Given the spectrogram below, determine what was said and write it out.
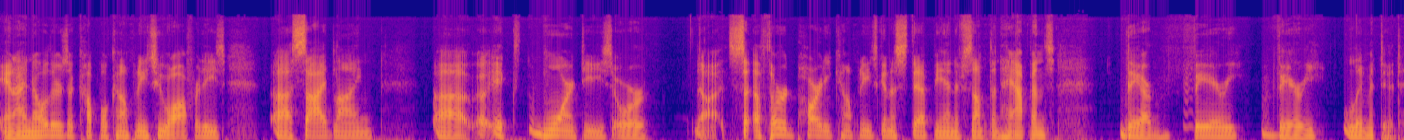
And I know there's a couple companies who offer these uh, sideline uh, ex- warranties, or uh, a third party company is going to step in if something happens. They are very, very limited.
